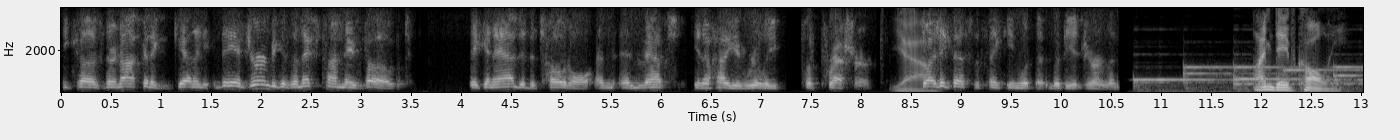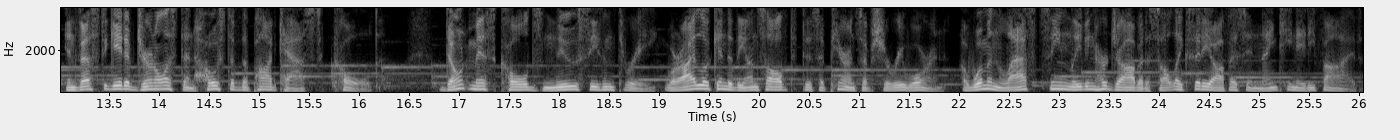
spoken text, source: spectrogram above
because they're not going to get any. They adjourn because the next time they vote, they can add to the total, and and that's you know how you really put pressure. Yeah. So I think that's the thinking with the, with the adjournment. I'm Dave Cawley, investigative journalist and host of the podcast Cold. Don't miss Cold's new season three, where I look into the unsolved disappearance of Sheree Warren, a woman last seen leaving her job at a Salt Lake City office in 1985.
